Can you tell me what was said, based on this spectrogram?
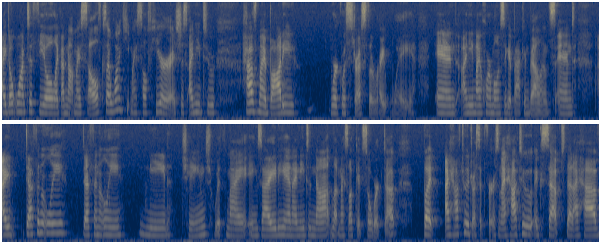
I don't want to feel like i'm not myself because i want to keep myself here. It's just i need to have my body work with stress the right way and i need my hormones to get back in balance and I definitely, definitely need change with my anxiety and I need to not let myself get so worked up. But I have to address it first and I have to accept that I have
